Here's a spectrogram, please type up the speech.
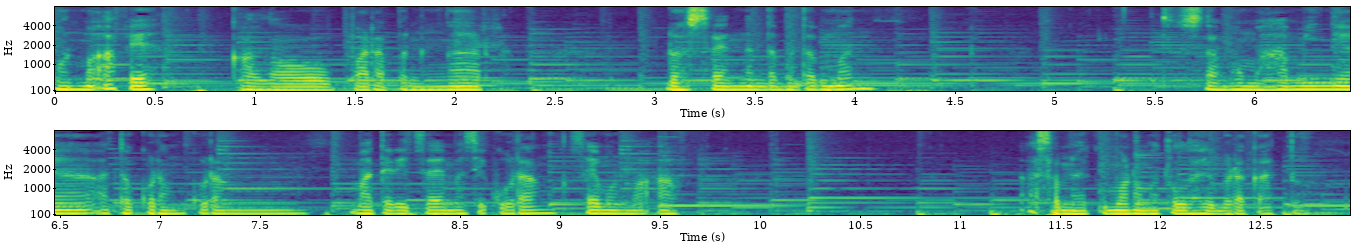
mohon maaf ya kalau para pendengar, dosen dan teman-teman susah memahaminya atau kurang-kurang materi saya masih kurang, saya mohon maaf. Assalamualaikum warahmatullahi wabarakatuh.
